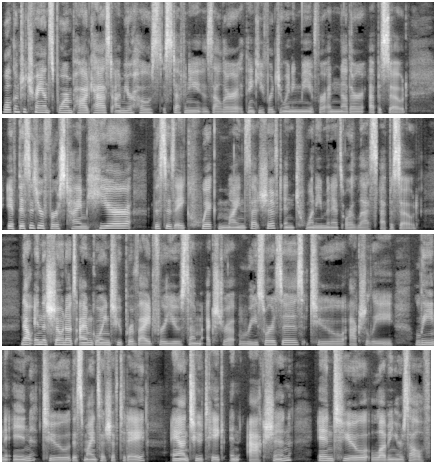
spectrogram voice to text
Welcome to Transform Podcast. I'm your host, Stephanie Zeller. Thank you for joining me for another episode. If this is your first time here, this is a quick mindset shift in 20 minutes or less episode. Now, in the show notes, I'm going to provide for you some extra resources to actually lean in to this mindset shift today and to take an action into loving yourself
